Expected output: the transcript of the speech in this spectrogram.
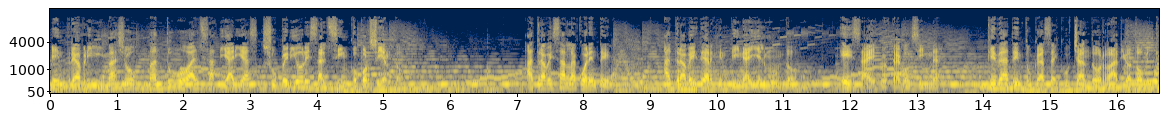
Entre abril y mayo mantuvo alzas diarias superiores al 5% atravesar la cuarentena a través de Argentina y el mundo. Esa es nuestra consigna. Quédate en tu casa escuchando Radio Atómica.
